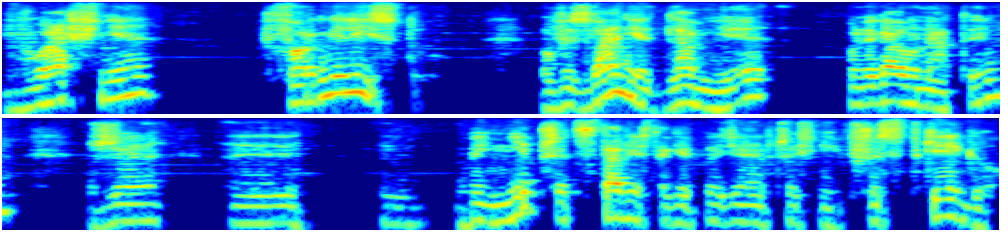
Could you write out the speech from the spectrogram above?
właśnie w formie listu. Bo wyzwanie dla mnie polegało na tym, że by nie przedstawiać, tak jak powiedziałem wcześniej, wszystkiego,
